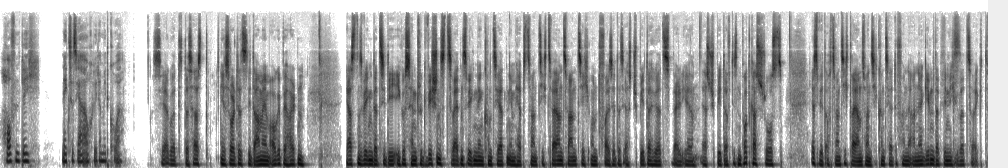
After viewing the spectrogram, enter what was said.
hoffentlich nächstes Jahr auch wieder mit Chor. Sehr gut. Das heißt, ihr solltet die Dame im Auge behalten. Erstens wegen der CD Egocentric Visions, zweitens wegen den Konzerten im Herbst 2022 und falls ihr das erst später hört, weil ihr erst später auf diesen Podcast stoßt, es wird auch 2023 Konzerte von der Anja geben, da bin ich überzeugt.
